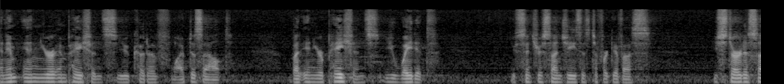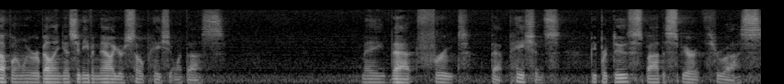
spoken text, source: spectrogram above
And in, in, your impatience, you could have wiped us out. But in your patience, you waited. You sent your son Jesus to forgive us. You stirred us up when we were rebelling against you, and even now you're so patient with us. May that fruit, that patience, be produced by the Spirit through us.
